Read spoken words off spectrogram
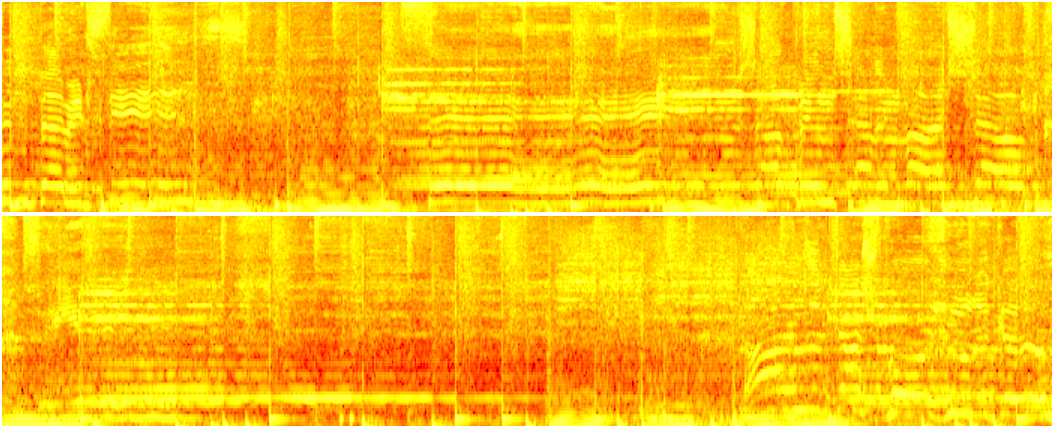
And buried fears. Things I've been telling myself for years. I'm the dashboard hula girl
